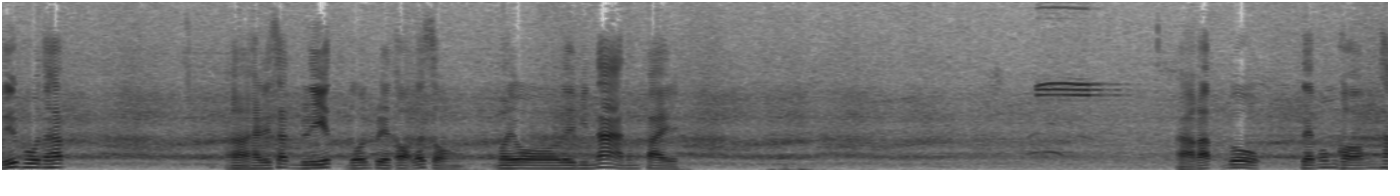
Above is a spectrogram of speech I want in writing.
ลิเวอร์พูนะครับอ่าแฮร์ริสันบลีดโดนเปลี่ยนออกแล้วส่งมาโอเลมิน่าลงไป อ่าครับลูกเตะมุมของท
